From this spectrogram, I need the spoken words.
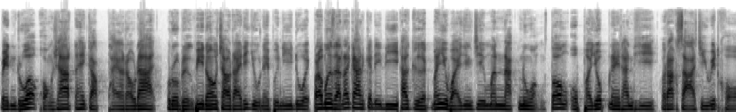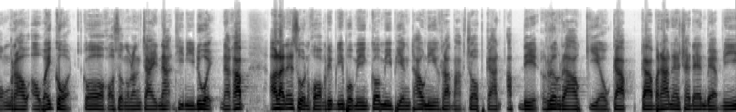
เป็นรั้วของชาติให้กับไทยเราได้ รวมถึงพี่น้องชาวไทยที่อยู่ในพื้นที่ด้วย ประเมินสถานการณ์กันดีๆ ถ้าเกิดไม่ไหวจริง ๆ มันหนักหน่วง ต้องอพยพในทันที รักษาชีวิตของเราเอาไว้ก่อนก็ขอส่งกำลังใจณที่นี้ด้วยนะครับเอาล่ะในส่วนของคลิปนี้ผมเองก็มีเพียงเท่านี้ครับหากชอบการอัปเดตเรื่องราวเกี่ยวกับการประทะแนวชายแดนแบบนี้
